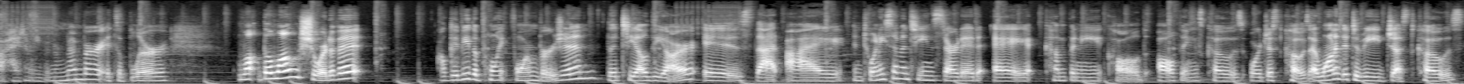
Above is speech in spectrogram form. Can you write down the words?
I don't even remember, it's a blur. The long short of it, I'll give you the point form version. The TLDR is that I, in 2017, started a company called All Things Koze or just Koze. I wanted it to be just Koze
